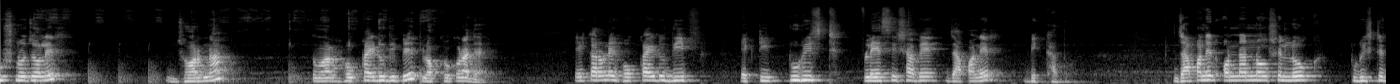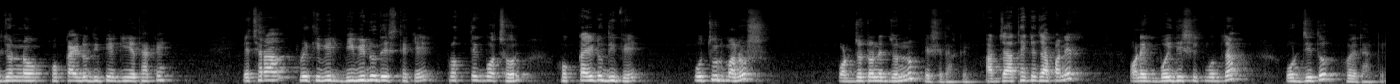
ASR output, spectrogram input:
উষ্ণ জলের ঝর্ণা তোমার হোক্কাইডো দ্বীপে লক্ষ্য করা যায়। এই কারণে হোক্কাইডো দ্বীপ একটি ট্যুরিস্ট প্লেস হিসাবে জাপানের বিখ্যাত। জাপানের অন্যান্য অংশের লোক ট্যুরিস্টের জন্য হোক্কাইডো দ্বীপে গিয়ে থাকে। এছাড়া পৃথিবীর বিভিন্ন দেশ থেকে প্রত্যেক বছর হোক্কাইডো দ্বীপে প্রচুর মানুষ পর্যটনের জন্য এসে থাকে। আর যা থেকে জাপানের অনেক বৈদেশিক মুদ্রা অর্জিত হয়ে থাকে।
